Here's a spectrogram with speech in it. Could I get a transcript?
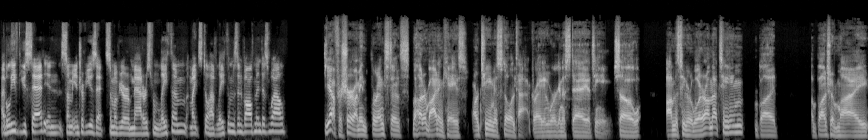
I believe you said in some interviews that some of your matters from Latham might still have Latham's involvement as well. Yeah, for sure. I mean, for instance, the Hunter Biden case, our team is still intact, right? And we're going to stay a team. So I'm the senior lawyer on that team, but a bunch of my,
